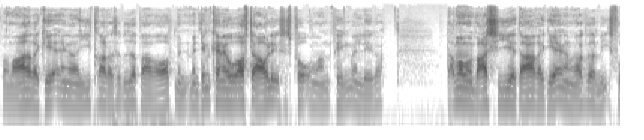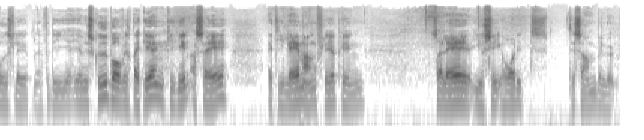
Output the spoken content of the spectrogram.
hvor meget regeringer og idræt og så videre bakker op, men, men den kan jo ofte aflæses på, hvor mange penge man lægger. Der må man bare sige, at der har regeringerne nok været mest fodslæbende. Fordi jeg vil skyde på, hvis regeringen gik ind og sagde, at de lagde mange flere penge, så lagde IOC hurtigt det samme beløb.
